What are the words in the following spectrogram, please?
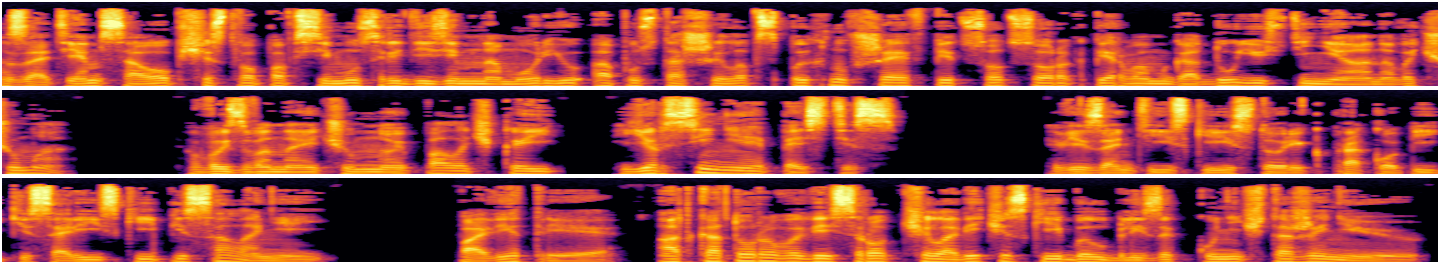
Затем сообщество по всему Средиземноморью опустошило вспыхнувшая в 541 году Юстинианова чума, вызванная чумной палочкой Yersinia pestis. Византийский историк Прокопий Кисарийский писал о ней. Поветрие, от которого весь род человеческий был близок к уничтожению.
